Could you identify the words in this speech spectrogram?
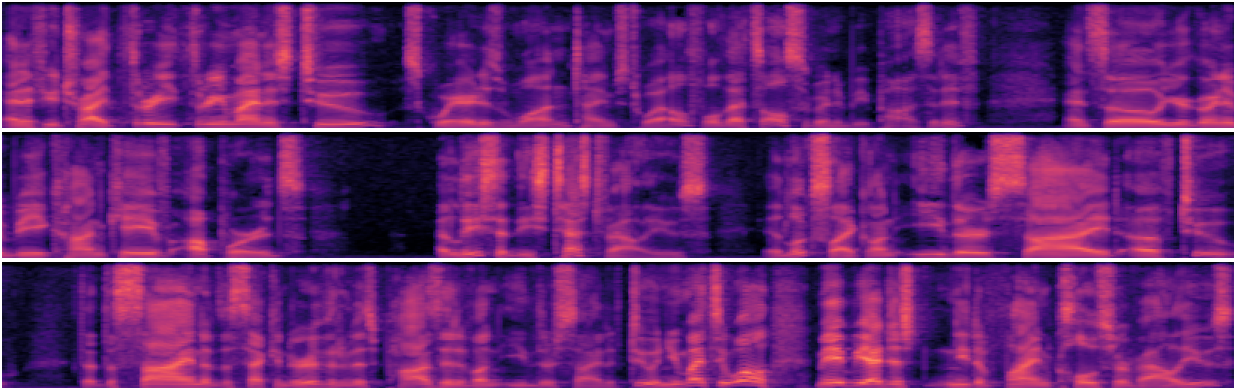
And if you tried 3, 3 minus 2 squared is 1 times 12. Well, that's also going to be positive. And so you're going to be concave upwards, at least at these test values, it looks like on either side of 2 that the sign of the second derivative is positive on either side of 2. And you might say, well, maybe I just need to find closer values.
